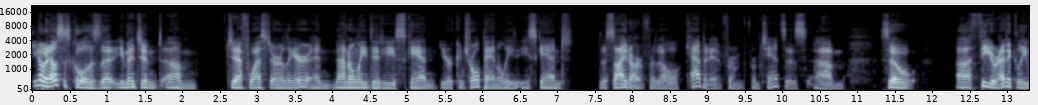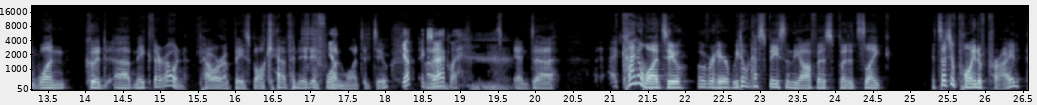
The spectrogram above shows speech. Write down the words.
You know what else is cool is that you mentioned um, Jeff West earlier, and not only did he scan your control panel, he, he scanned the side art for the whole cabinet from from Chances. Um, so uh, theoretically, one could uh, make their own power up baseball cabinet if Yep. one wanted to, Yep, exactly. and uh, I kind of want to over here. We don't have space in the office, but it's like it's such a point of pride.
